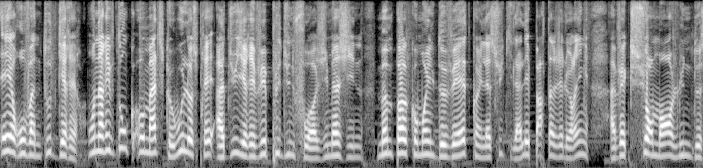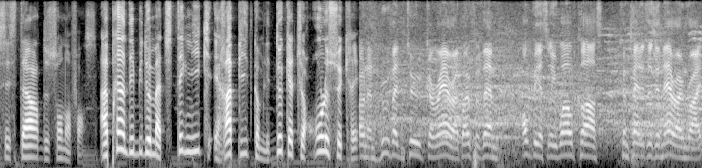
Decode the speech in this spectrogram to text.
et Juventud Guerrera. On arrive donc au match que Will Ospreay a dû y rêver plus d'une fois, j'imagine. Même pas comment il devait être quand il a su qu'il allait partager le ring avec sûrement l'une de ses stars de son enfance. Après un début de match technique et rapide comme les deux catcheurs ont le secret, Guerrera, both of them obviously world-class competitors in their own right.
